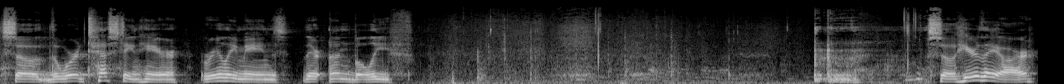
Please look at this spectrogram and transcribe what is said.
So the word testing here really means their unbelief. so here they are,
